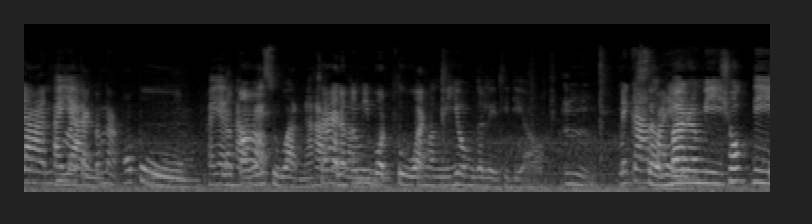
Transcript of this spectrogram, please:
ยันผ้าที่ยัมานจากตำหนักพ่อปู่พยันแล้วก็ทาวเวสสุวรรณนะคะ ใช่ แล้วก็มีบทสวดกำลังนิยมกันเลยทีเดียว อืมไม่กล้าเสริมไปบารมีโชคดี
